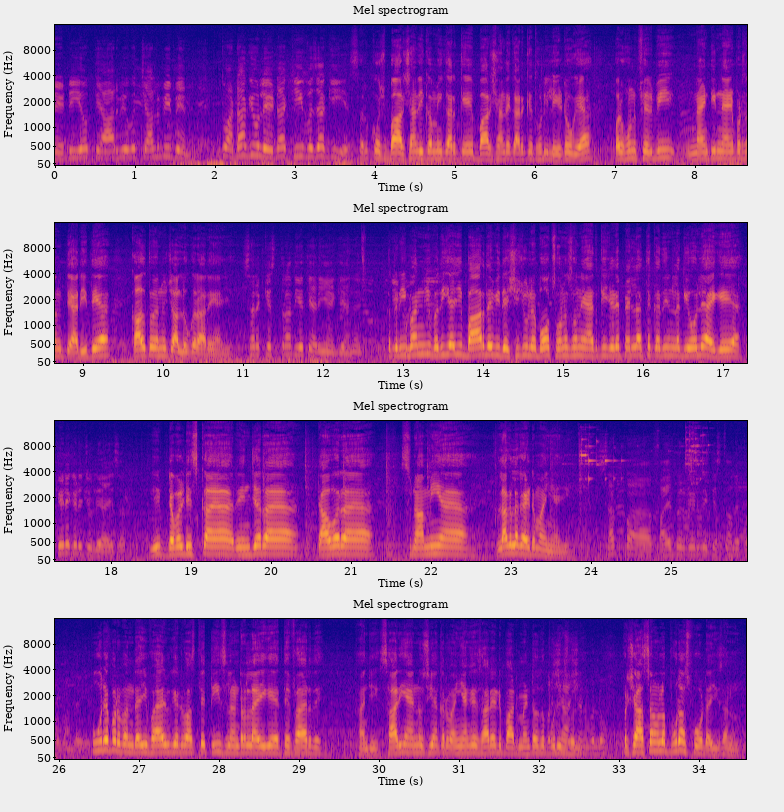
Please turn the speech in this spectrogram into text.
Ready ਹੋ ਤਿਆਰ ਵੀ ਹੋ ਗਏ ਚੱਲ ਵੀ ਪਏ ਨੇ ਤੁਹਾਡਾ ਕਿਉਂ ਲੇਟ ਆ? ਕੀ ਵਜ੍ਹਾ ਕੀ ਹੈ? ਸਰ ਕੁਝ ਬਾਰਿਸ਼ਾਂ ਦੀ ਕਮੀ ਕਰਕੇ ਬਾਰਿਸ਼ਾਂ ਦੇ ਕਰਕੇ ਥੋੜੀ ਲੇਟ ਹੋ ਗਿਆ ਪਰ ਹੁਣ ਫਿਰ ਵੀ 99% ਤਿਆਰੀ ਤੇ ਆ। ਕੱਲ ਤੋਂ ਇਹਨੂੰ ਚਾਲੂ ਕਰਾ ਰਹੇ ਆ ਜੀ। ਸਰ ਕਿਸ ਤਰ੍ਹਾਂ ਦੀਆਂ ਤਿਆਰੀਆਂ ਹੈਗੀਆਂ ਨੇ? ਤਕਰੀਬਨ ਜੀ ਵਧੀਆ ਜੀ ਬਾਹਰ ਦੇ ਵਿਦੇਸ਼ੀ ਝੂਲੇ ਬਹੁਤ ਸੋਹਣੇ ਸੋਹਣੇ ਐਤਕੀ ਜਿਹੜੇ ਪਹਿਲਾਂ ਇੱਥੇ ਕਦੀ ਨਹੀਂ ਲੱਗੇ ਉਹ ਲਿਆਏ ਗਏ ਆ। ਕਿਹੜੇ ਕਿਹੜੇ ਝੂਲੇ ਆਏ ਸਰ? ਜੀ ਡਬਲ ਡਿਸਕ ਆਇਆ ਰੇਂਜਰ ਆਇਆ ਟਾਵਰ ਆਇਆ ਸੁਨਾਮੀ ਆਇਆ ਅਲੱਗ-ਅਲੱਗ ਆਈਟਮ ਆਈਆਂ ਜੀ। ਸਰ ਫਾਇਰ ਬ੍ਰਿਗੇਡ ਦੇ ਕਿਸ ਤਰ੍ਹਾਂ ਦੇ ਪ੍ਰਬੰਧ ਹੈਗੇ? ਪੂਰੇ ਪ੍ਰਬੰਧ ਹੈ ਜੀ ਫਾਇਰ ਬ੍ਰਿਗੇਡ ਵਾਸਤੇ 30 ਸਿਲੰਡਰ ਲਾਏ ਗਏ ਇੱਥੇ ਫਾਇਰ ਦੇ। ਹਾਂਜੀ ਸਾਰੀਆਂ ਐਨਓਸੀਆਂ ਕਰਵਾਈਆਂ ਗਏ ਸਾਰੇ ਡਿਪਾਰਟਮੈਂਟਾਂ ਤੋਂ ਪੂਰੀ ਪ੍ਰਸ਼ਾਸਨ ਵੱਲੋਂ। ਪ੍ਰਸ਼ਾਸਨ ਵੱਲੋਂ ਪੂਰਾ ਸਪੋਰਟ ਹੈ ਜੀ ਸਾਨੂੰ।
